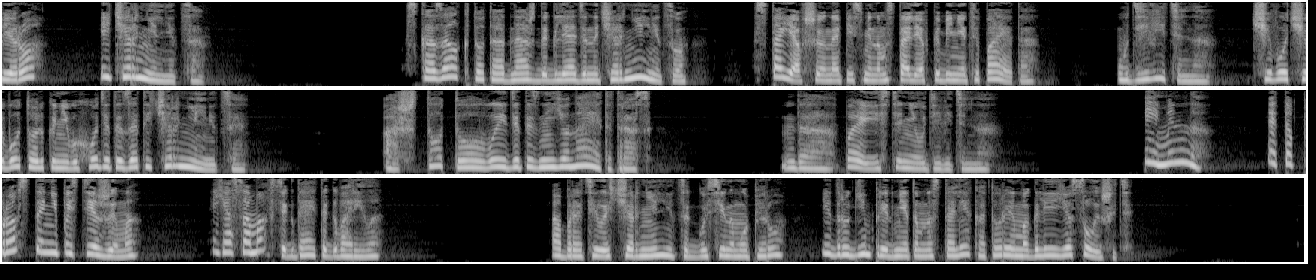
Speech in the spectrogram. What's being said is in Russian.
Перо и чернильница. Сказал кто-то однажды, глядя на чернильницу, стоявшую на письменном столе в кабинете поэта. Удивительно, чего-чего только не выходит из этой чернильницы. А что-то выйдет из нее на этот раз? Да, поистине удивительно. Именно. Это просто непостижимо. Я сама всегда это говорила. Обратилась чернильница к гусиному перу и другим предметам на столе, которые могли ее слышать.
